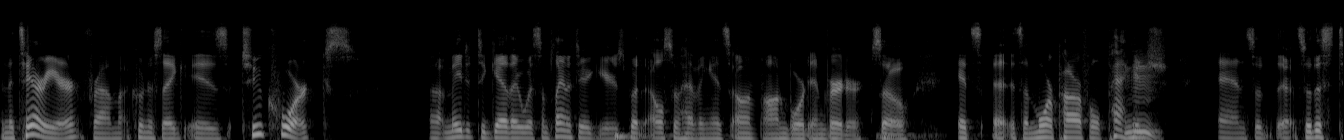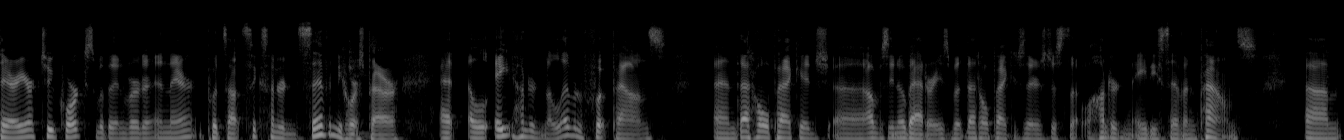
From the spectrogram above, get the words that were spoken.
and the Terrier from Koenigsegg is two quarks. Uh, mated together with some planetary gears, but also having its own onboard inverter. So it's a, it's a more powerful hmm. package. And so, the, so this Terrier, two Quarks with an inverter in there, puts out 670 horsepower at 811 foot pounds, and that whole package, uh, obviously no batteries, but that whole package there is just the 187 pounds. Um,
